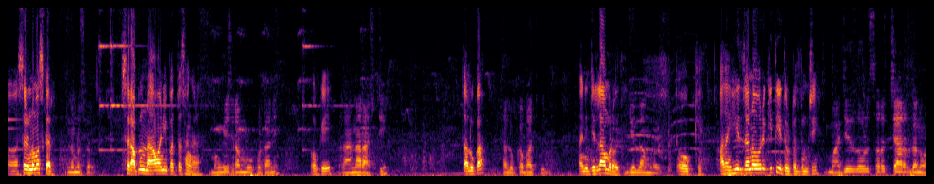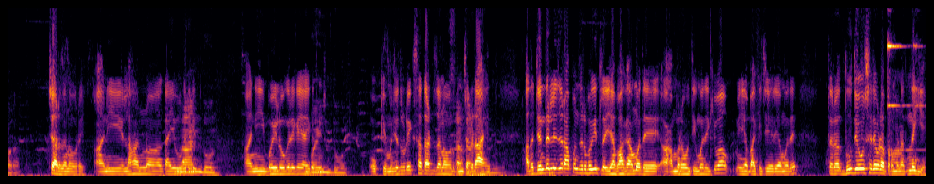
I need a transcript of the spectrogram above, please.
अ, सर नमस्कार. नमस्कार. सर आपलं नाव आणि पत्ता सांगा मंगेश रामभाऊ फोटाने ओके. राहणार आष्टी तालुका? तालुका भातकुली. आणि जिल्हा अमरावती? जिल्हा अमरावती. ओके. आता ही जनावरे किती आहे टोटल तुमची? माझे जवळ सर चार जनावर आहेत. चार जनावरे आणि लहान अ, गाई वगैरे? लहान दोन. आणि बैल वगैरे काही आहे का बैल तुमचे? दोन. ओके म्हणजे थोडे एक सात आठ जनावर तुमच्याकडे आहेत. आता जनरली जर आपण जर बघितलं या भागामध्ये अमरावतीमध्ये किंवा या बाकीच्या एरियामध्ये तर दूध व्यवसाय तेवढ्या प्रमाणात नाहीये.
